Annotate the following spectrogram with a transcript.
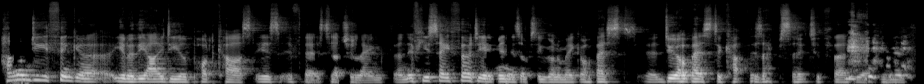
how long do you think uh, you know the ideal podcast is if there's such a length? And if you say 38 minutes, obviously we're going to make our best, uh, do our best to cut this episode to 38 minutes.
